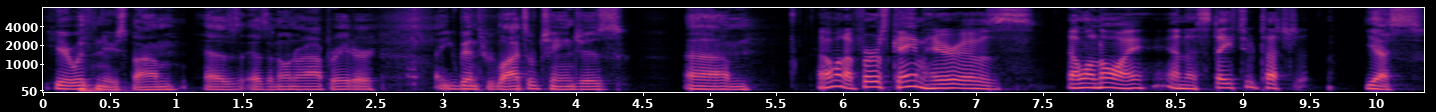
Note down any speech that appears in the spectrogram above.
here with Nussbaum as as an owner operator, Uh, you've been through lots of changes. Um, Well, when I first came here, it was Illinois and the states who touched it. Yes,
